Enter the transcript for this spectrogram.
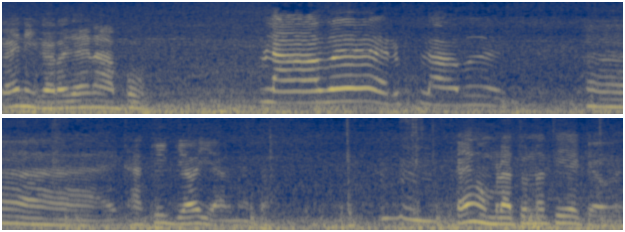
કઈ નહીં ઘરે જઈને આપો. ફ્લાવર ફ્લાવર હા થાકી ગયો યાર મેં તો. કઈ હમણાં નથી એ કે હવે.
